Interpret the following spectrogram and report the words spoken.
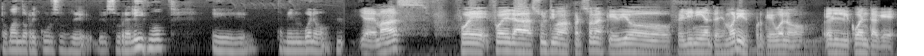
tomando recursos del surrealismo. Eh, también, bueno. Y además fue, fue de las últimas personas que vio Fellini antes de morir, porque, bueno, él cuenta que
